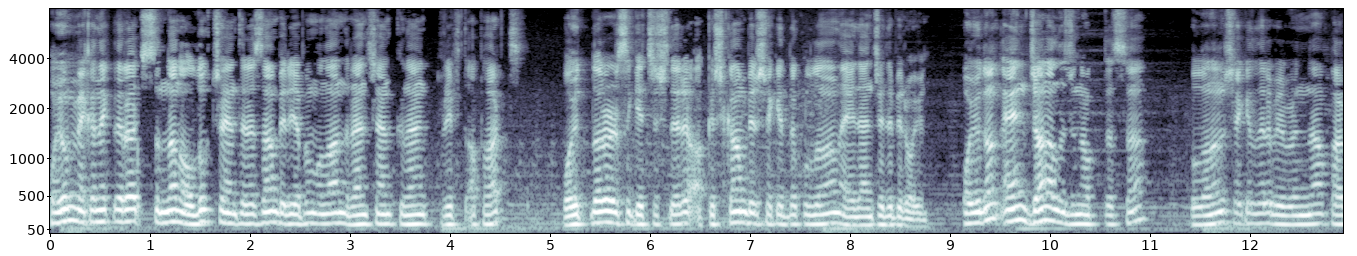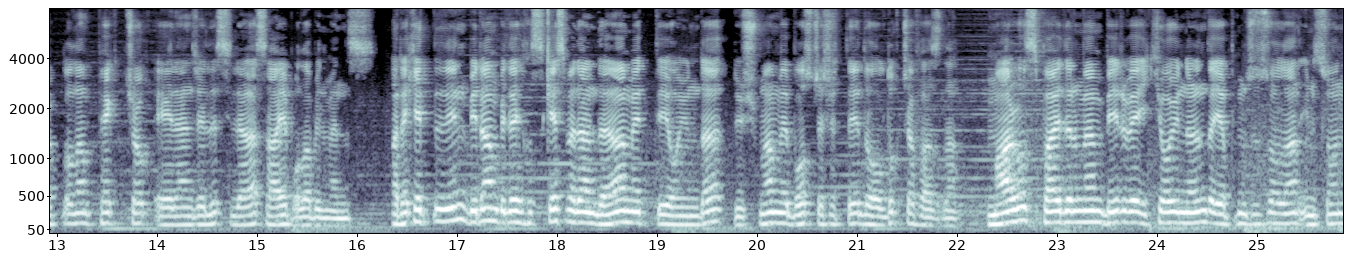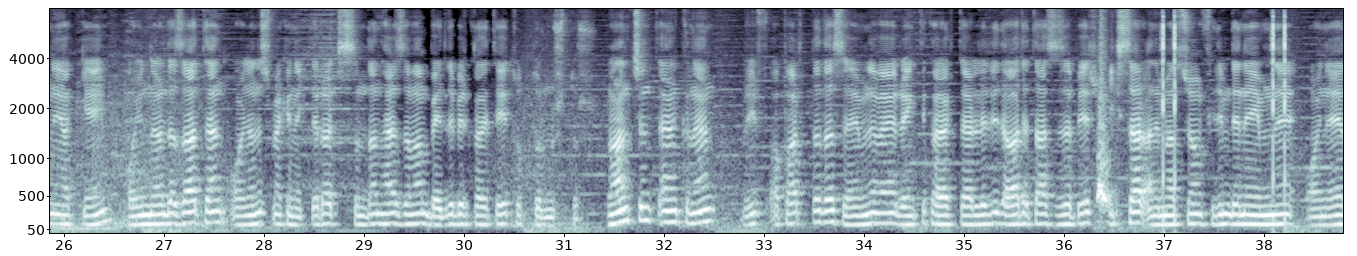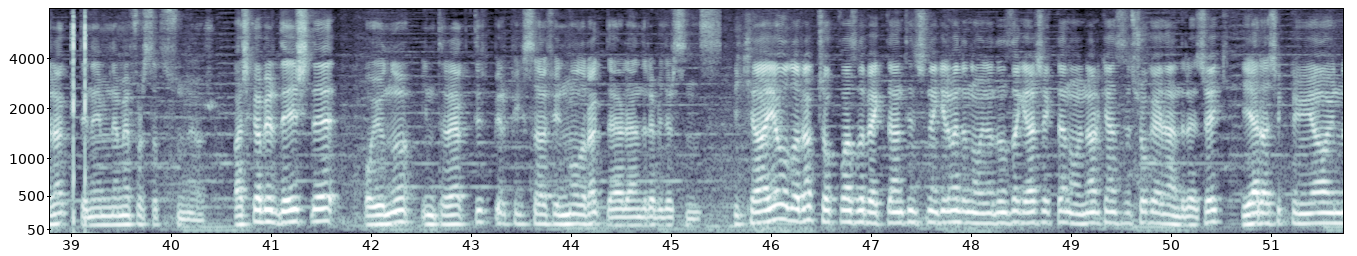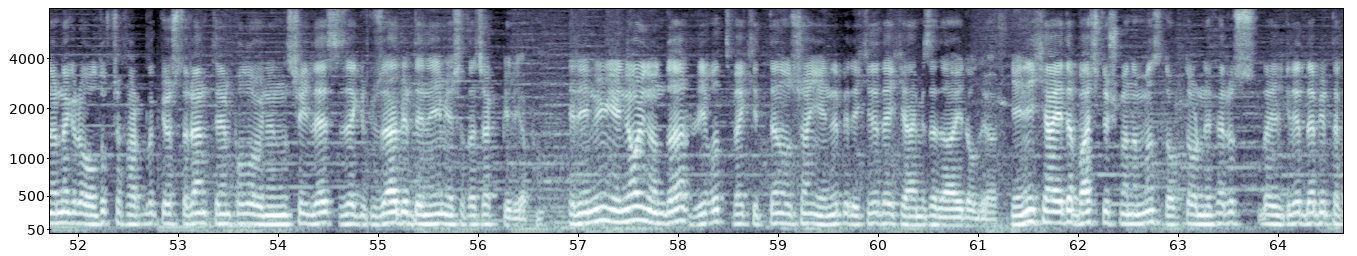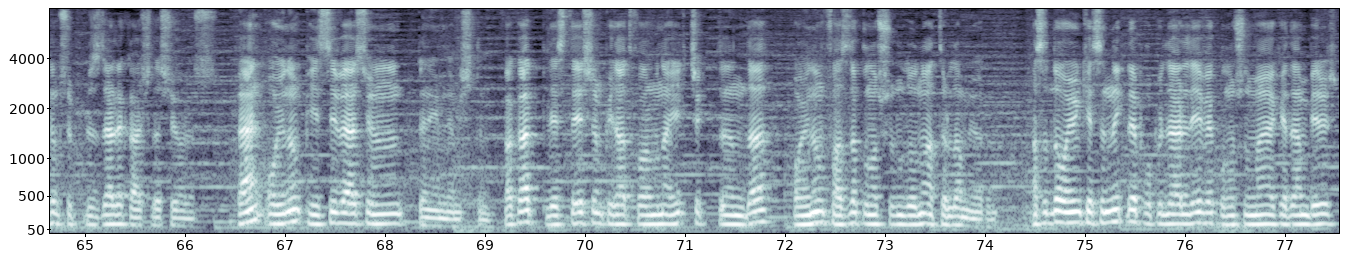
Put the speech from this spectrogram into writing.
Oyun mekanikleri açısından oldukça enteresan bir yapım olan Ratchet Clank Rift Apart, boyutlar arası geçişleri akışkan bir şekilde kullanan eğlenceli bir oyun. Oyunun en can alıcı noktası, kullanım şekilleri birbirinden farklı olan pek çok eğlenceli silaha sahip olabilmeniz. Hareketliliğin bir an bile hız kesmeden devam ettiği oyunda düşman ve boss çeşitliliği de oldukça fazla. Marvel Spider-Man 1 ve 2 oyunlarının da yapımcısı olan Insomniac Game, oyunlarında zaten oynanış mekanikleri açısından her zaman belli bir kaliteyi tutturmuştur. Ratchet Clank Rift Apart'ta da sevimli ve renkli karakterleriyle adeta size bir Pixar animasyon film deneyimini oynayarak deneyimleme fırsatı sunuyor. Başka bir deyişle oyunu interaktif bir Pixar filmi olarak değerlendirebilirsiniz. Hikaye olarak çok fazla beklenti içine girmeden oynadığınızda gerçekten oynarken sizi çok eğlendirecek, diğer açık dünya oyunlarına göre oldukça farklılık gösteren tempolu oynanışı ile size güzel bir deneyim yaşatacak bir yapım. Serinin yeni oyununda Rivet ve Kit'ten oluşan yeni bir ikili de hikayemize dahil oluyor. Yeni hikayede baş düşmanımız Doktor Neferus ile ilgili de bir takım sürprizlerle karşılaşıyoruz. Ben oyunun PC versiyonunu deneyimlemiştim. Fakat PlayStation platformuna ilk çıktığında oyunun fazla konuşulduğunu hatırlamıyorum. Aslında oyun kesinlikle popülerliği ve konuşulmayı hak eden bir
